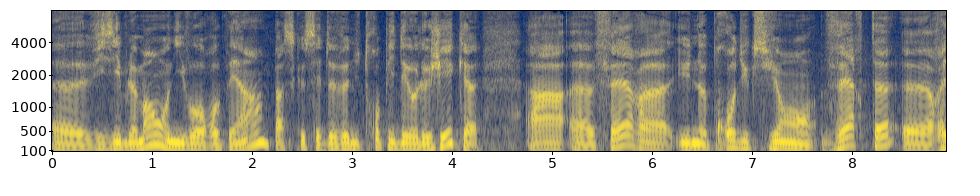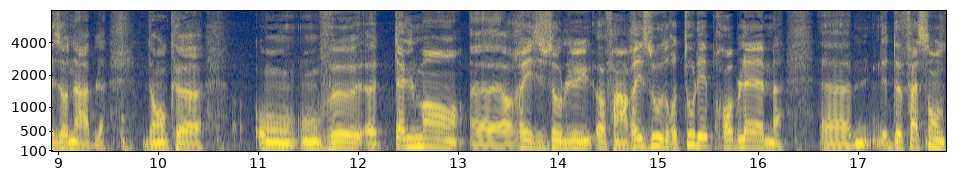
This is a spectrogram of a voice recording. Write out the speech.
euh, visiblement, au niveau européen, parce que c'est devenu trop idéologique, à euh, faire euh, une production verte raisonnable. Donc, on, on, veut tellement résolu, enfin résoudre tous les problèmes de façon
